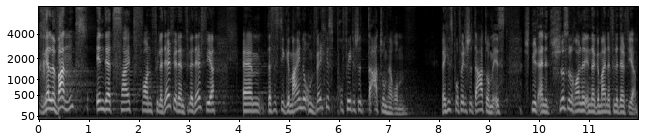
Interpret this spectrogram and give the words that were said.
relevant in der Zeit von Philadelphia, denn Philadelphia ähm, das ist die Gemeinde um welches prophetische Datum herum? Welches prophetische Datum ist, spielt eine Schlüsselrolle in der Gemeinde Philadelphia?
